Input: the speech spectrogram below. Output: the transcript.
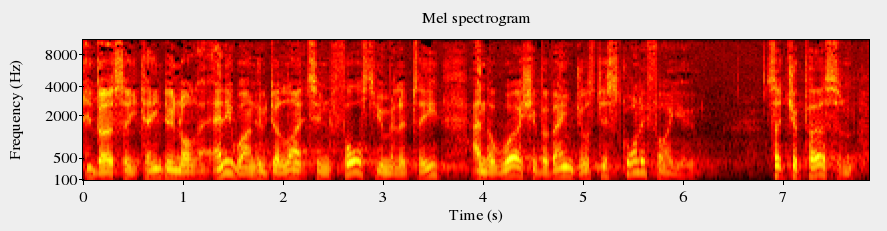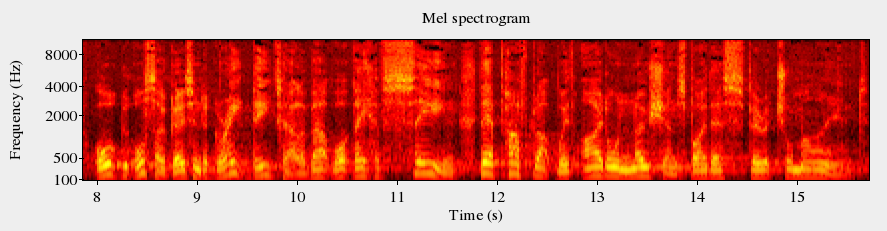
In verse 18, do not let anyone who delights in false humility and the worship of angels disqualify you. Such a person also goes into great detail about what they have seen. They're puffed up with idle notions by their spiritual mind.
